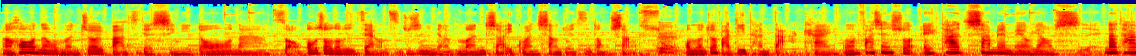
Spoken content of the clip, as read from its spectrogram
然后呢，我们就把自己的行李都拿走。欧洲都是这样子，就是你的门只要一关上，就会自动。上锁，我们就把地毯打开，我们发现说，哎，他下面没有钥匙，哎，那他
